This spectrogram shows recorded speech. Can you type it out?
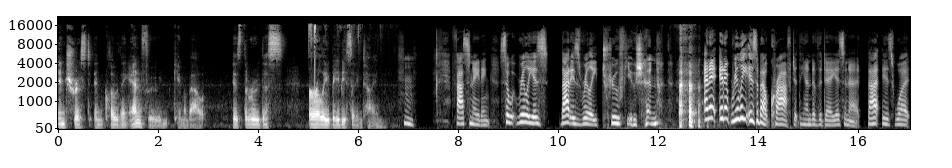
interest in clothing and food came about is through this early babysitting time. Hmm. Fascinating. So it really is that is really true fusion. and it and it really is about craft at the end of the day, isn't it? That is what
